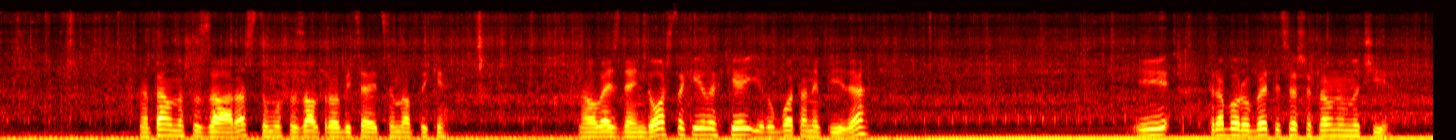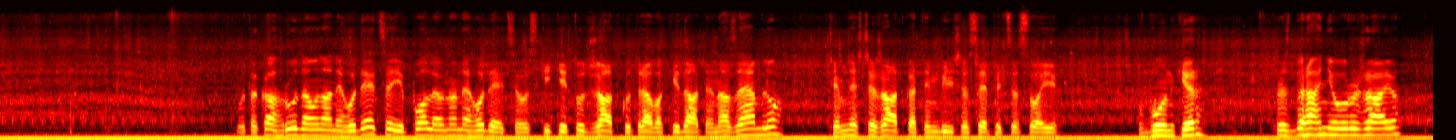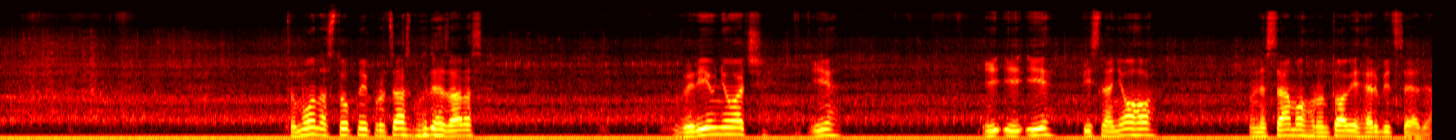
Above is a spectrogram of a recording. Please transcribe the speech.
Напевно, що зараз, тому що завтра обіцяють синоптики на увесь день дощ такий легкий і робота не піде. І треба робити це ще певно вночі. Бо така груда вона не годиться і поле воно не годиться, оскільки тут жатку треба кидати на землю Чим нижче жатка, тим більше сипеться сої в бункер при збиранні урожаю. Тому наступний процес буде зараз вирівнювач і, і, і, і після нього внесемо ґрунтові гербіциди.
